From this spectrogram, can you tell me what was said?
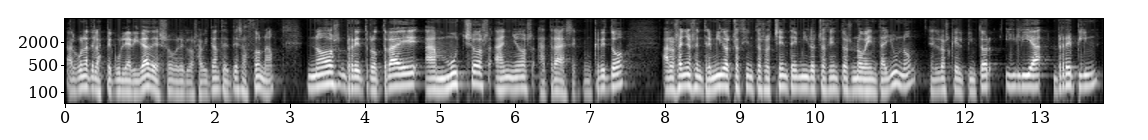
algunas de las peculiaridades sobre los habitantes de esa zona, nos retrotrae a muchos años atrás, en concreto a los años entre 1880 y 1891, en los que el pintor Ilya Repin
